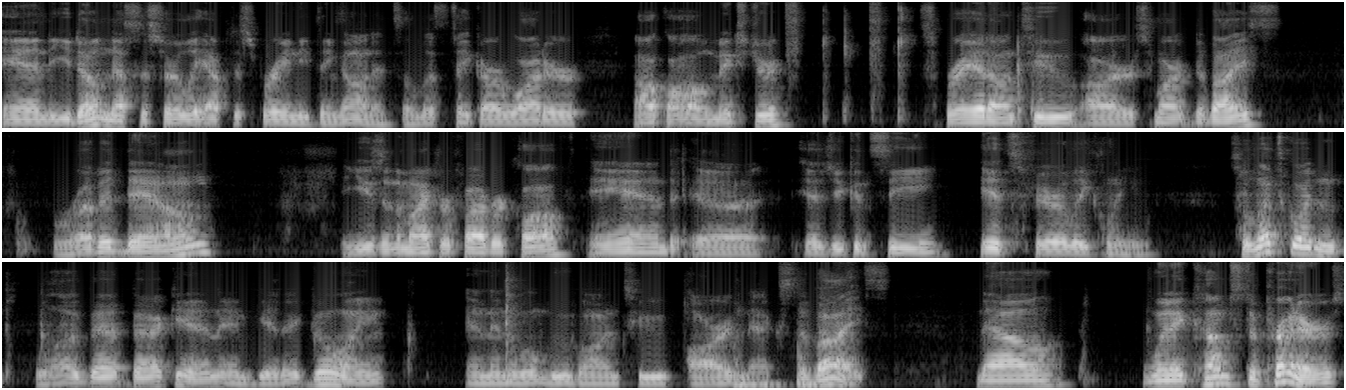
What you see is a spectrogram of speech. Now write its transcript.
And you don't necessarily have to spray anything on it. So let's take our water alcohol mixture, spray it onto our smart device, rub it down using the microfiber cloth. And uh, as you can see, it's fairly clean. So let's go ahead and plug that back in and get it going. And then we'll move on to our next device. Now, when it comes to printers,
